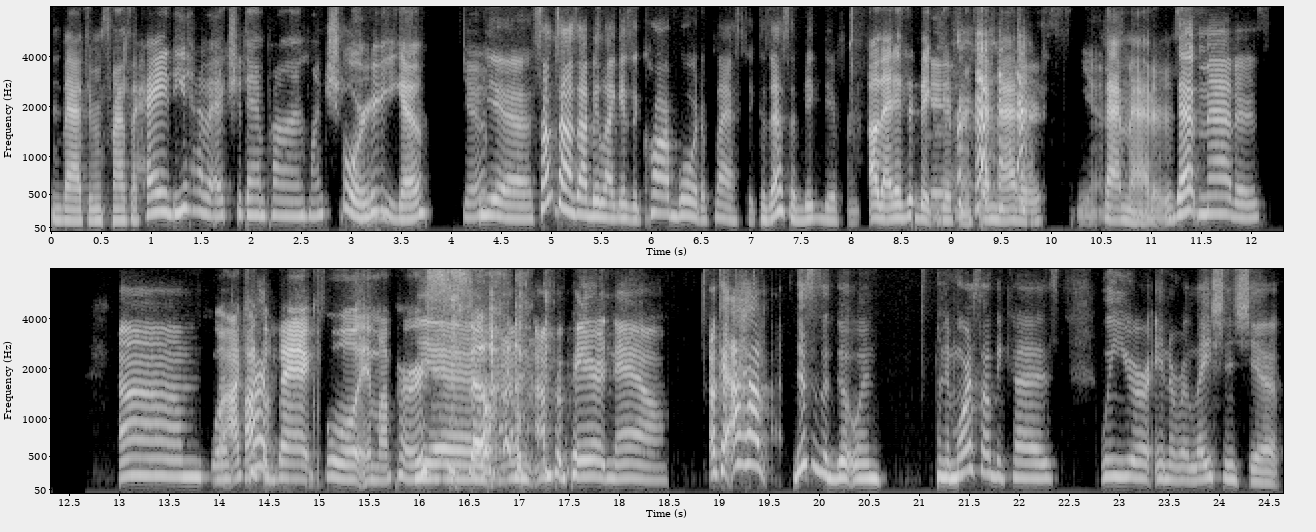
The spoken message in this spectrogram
in bathrooms, I was like, hey, do you have an extra tampon? I'm like, sure, here you go. Yeah. Yeah. Sometimes I'd be like, is it cardboard or plastic? Because that's a big difference. Oh, that is a big yeah. difference. That matters. yeah. That matters. That matters. Um well, I keep a bag full in my purse. Yeah, so I'm, I'm prepared now. Okay, I have this is a good one. And the more so because when you're in a relationship,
